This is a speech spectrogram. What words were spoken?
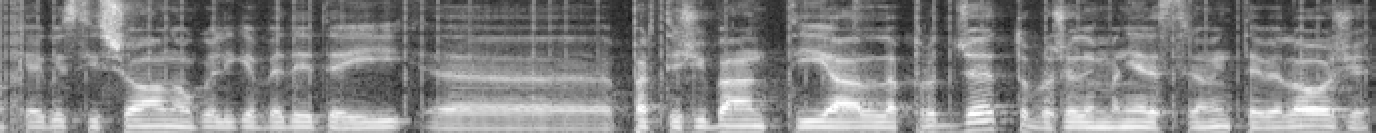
ok, questi sono quelli che vedete i eh, partecipanti al progetto, procedo in maniera estremamente veloce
